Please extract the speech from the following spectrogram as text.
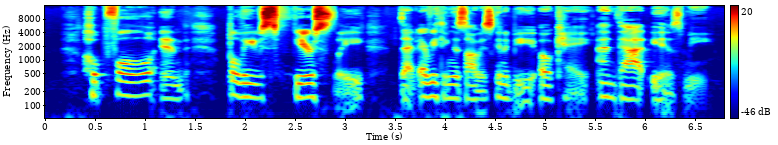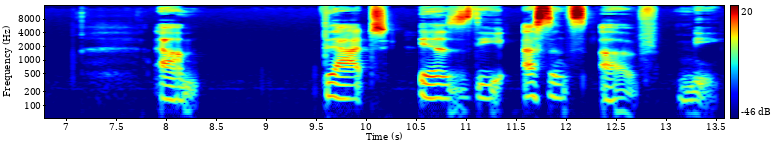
hopeful and believes fiercely that everything is always going to be okay. And that is me. Um, that is the essence of me.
